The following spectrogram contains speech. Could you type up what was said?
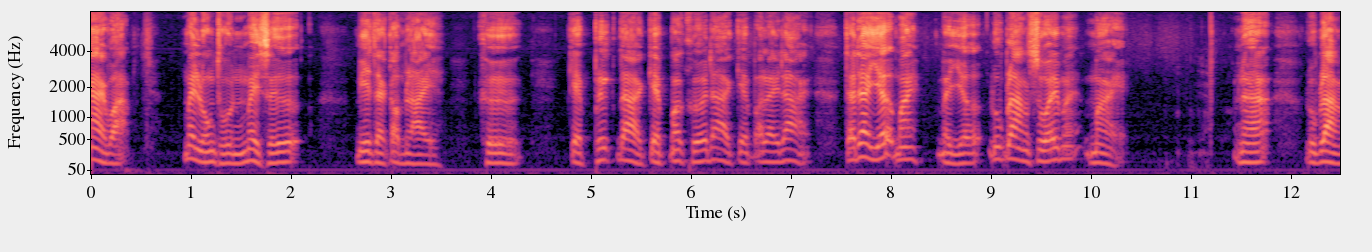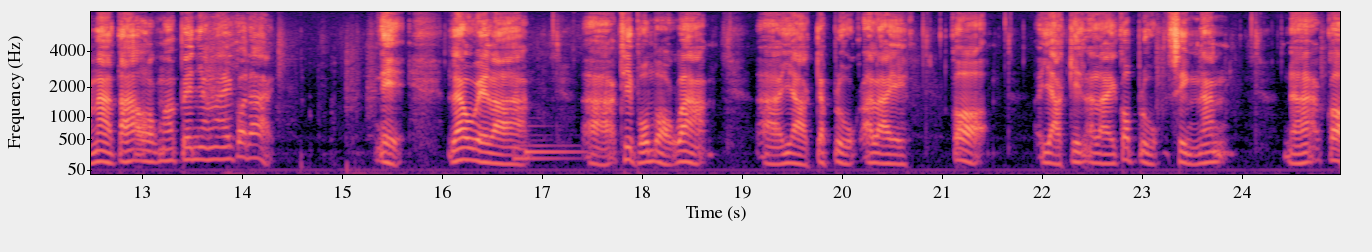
ง่ายๆว่า ไม่ลงทุนไม่ซื้อมีแต่กำไรคือ เก็บพริกได้ เก็บมะเขือได้ เก็บอะไรได้ จะได้เยอะไหมไม่เยอะ รูปร่างสวยไหมไม่นะฮะรูปร่างหน้าตาออกมาเป็นยังไงก็ได้ นี่ แล้วเวลาที่ผมบอกว่าออยากจะปลูกอะไร ก็อยากกินอะไรก็ปลูกสิ่งนั้นนะฮะก็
